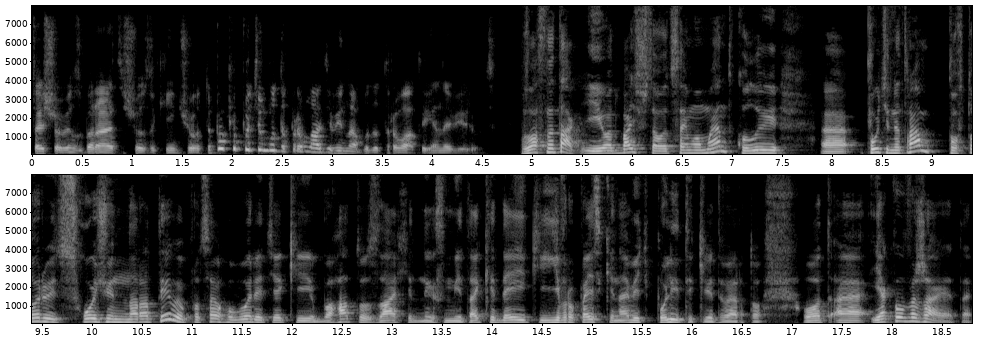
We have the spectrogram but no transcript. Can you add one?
Те, що він збирається що закінчувати, поки Путін буде при владі, війна буде тривати. Я не вірю в це. Власне так, і от бачите, оцей момент, коли е, Путін і Трамп повторюють схожі наративи. Про це говорять як і багато західних змі, так і деякі європейські навіть політики відверто. От е, як ви вважаєте,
